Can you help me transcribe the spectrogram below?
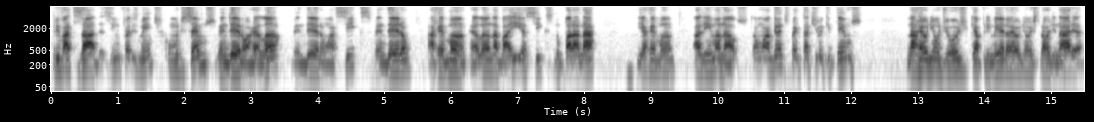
privatizadas. Infelizmente, como dissemos, venderam a Relan, venderam a Six, venderam a Reman, Relan na Bahia, Six no Paraná e a Reman ali em Manaus. Então, a grande expectativa que temos na reunião de hoje, que é a primeira reunião extraordinária,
